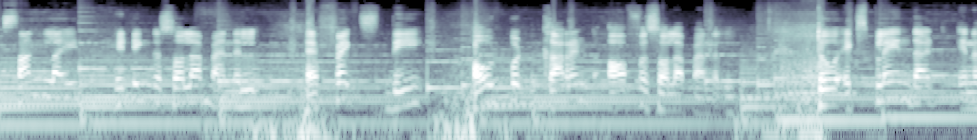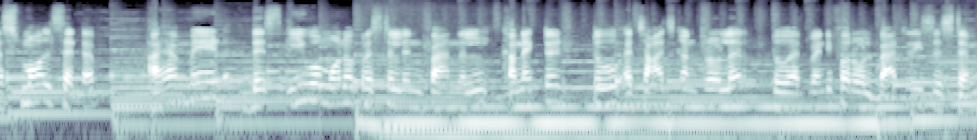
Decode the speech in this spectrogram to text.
Sunlight hitting the solar panel affects the output current of a solar panel. To explain that in a small setup, I have made this EVO monocrystalline panel connected to a charge controller to a 24 volt battery system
